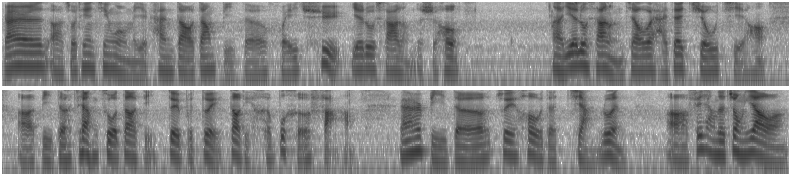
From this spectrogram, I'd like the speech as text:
然而啊，昨天经文我们也看到，当彼得回去耶路撒冷的时候，啊，耶路撒冷教会还在纠结哈啊，彼得这样做到底对不对？到底合不合法哈？然而彼得最后的讲论。啊、非常的重要啊！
